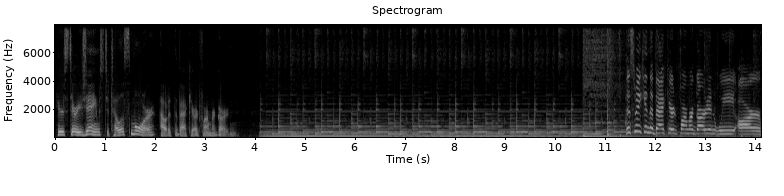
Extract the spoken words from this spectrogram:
Here's Terry James to tell us more out at the Backyard Farmer Garden. This week in the Backyard Farmer Garden, we are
